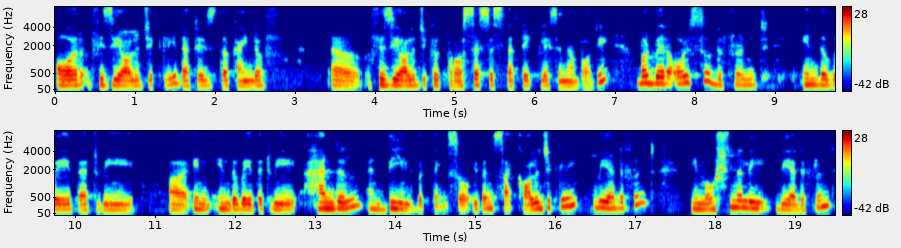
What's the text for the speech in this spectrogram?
or physiologically that is the kind of uh, physiological processes that take place in our body. But we're also different in the way that we uh, in in the way that we handle and deal with things. So even psychologically we are different. Emotionally we are different.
